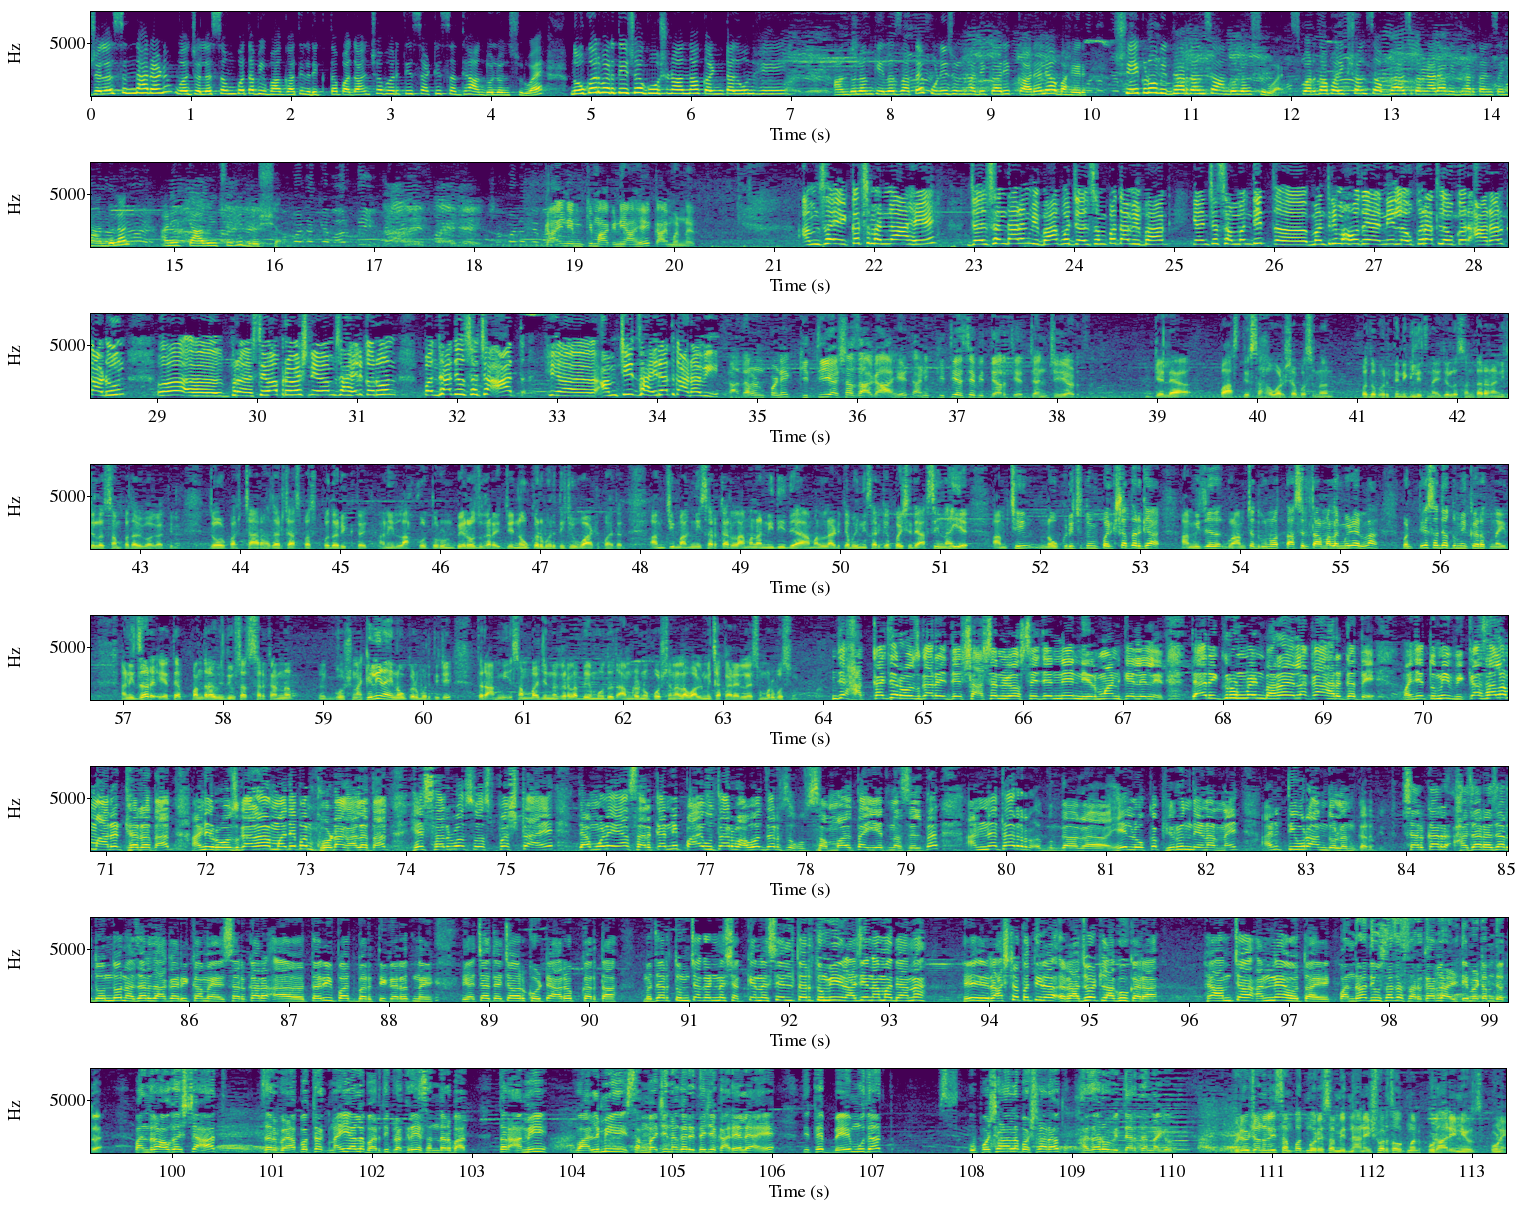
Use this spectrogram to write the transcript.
जलसंधारण व जलसंपदा विभागातील रिक्त पदांच्या भरतीसाठी सध्या आंदोलन सुरू आहे. नोकर भरतीच्या घोषणांना कंटाळून हे आंदोलन केलं जात आहे. पुणे जिल्हाधिकारी कार्यालयाबाहेर शेकडो विद्यार्थ्यांचं आंदोलन सुरू आहे. स्पर्धा परीक्षांचा अभ्यास करणाऱ्या विद्यार्थ्यांचं हे आंदोलन आणि त्यावेळीची ही दृश्य. काय नेमकी मागणी आहे? काय म्हणणं आमचं एकच म्हणणं आहे जलसंधारण विभाग व जलसंपदा विभाग यांच्या संबंधित मंत्री महोदयांनी लवकरात लवकर आर आर काढून व सेवा प्रवेश नियम जाहीर करून पंधरा दिवसाच्या आत ही, आमची जाहिरात काढावी. साधारणपणे किती अशा जागा आहेत आणि किती असे विद्यार्थी आहेत ज्यांची ही अडचण? गेल्या पाच ते सहा वर्षापासून पदभरती निघलीच नाही जलसंधारण आणि जलसंपदा विभागातील. जवळपास चार हजारच्या आसपास पदं रिक्त आहेत आणि लाखो तरुण बेरोजगार आहेत जे नोकर भरतीची वाट पाहतात. आमची मागणी सरकारला आम्हाला निधी द्या आम्हाला लाडक्या बहिणीसारखे पैसे द्या अशी नाहीये. आमची नोकरीची तुम्ही परीक्षा तर घ्या. आम्ही जर आमच्यात गुणवत्ता असेल तर आम्हाला मिळेल ना. पण ते सध्या तुम्ही करत नाहीत. आणि जर येत्या पंधरा वीस दिवसात सरकारनं घोषणा केली नाही नोकर भरतीची तर आम्ही संभाजीनगरला बेमुदत आमरण उपोषणाला वाल्मीच्या कार्यालयासमोर बसू. म्हणजे हक्काचे रोजगार आहेत जे शासन व्यवस्थेने निर्माण केलेले आहेत त्या रिक्रुटमेंट भरायला का हरकत आहे? म्हणजे तुम्ही विकासाला मारक ठरतात आणि रोजगारामध्ये पण खोडा घालतात हे सर्व स्पष्ट आहे. त्यामुळे या सरकारने पाय उतार व्हावं जर सांभाळता येत नसेल तर अन्यथा ग- हे लोक फिरून देणार नाहीत आणि तीव्र आंदोलन करतील. सरकार हजार हजार दोन दोन हजार जागा रिकाम्या आहे. सरकार तरी पद भरती करत नाही. याच्या त्याच्यावर खोटे आरोप करता. मग जर तुमच्याकडनं शक्य नसेल तर तुम्ही राजीनामा द्या ना. हे राष्ट्रपती राजवट लागू करा. हे आमच्या अन्याय होत आहे. पंधरा दिवसाचा सरकारला अल्टिमेटम देतोय. पंधरा ऑगस्टच्या आत जर वेळापत्रक नाही आलं भरती प्रक्रियेसंदर्भात तर आम्ही वाल्मी संभाजीनगर इथे जे कार्यालय आहे तिथे बेमुदत उपोषणाला बसणार आहोत हजारो विद्यार्थ्यांना घेऊन. व्हिडिओ जर्नलिस्ट संपत मोरे समी ज्ञानेश्वर चौतमल पुढारी न्यूज पुणे.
